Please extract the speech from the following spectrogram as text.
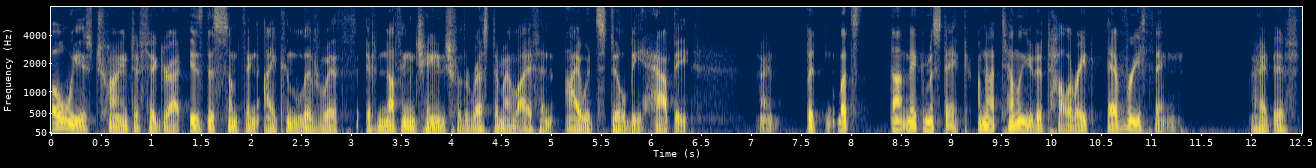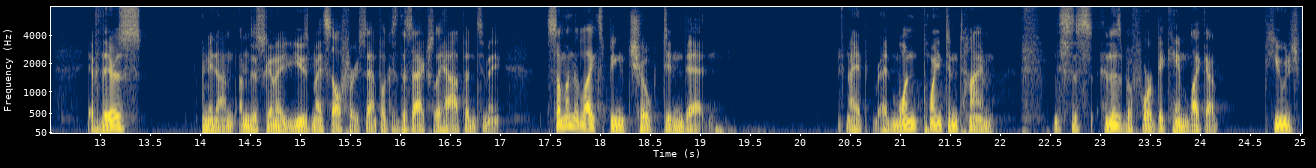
always trying to figure out is this something I can live with if nothing changed for the rest of my life and I would still be happy? Right? But let's not make a mistake. I'm not telling you to tolerate everything. Right? If if there's I mean, I'm, I'm just going to use myself for example because this actually happened to me. Someone who likes being choked in bed. I, at one point in time, this is and this is before it became like a huge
